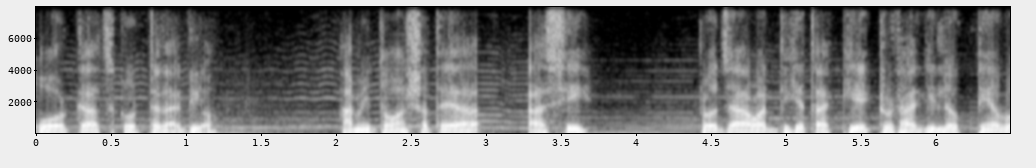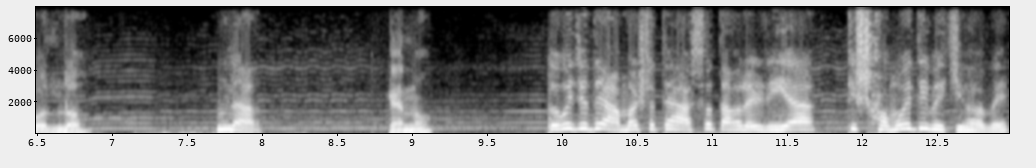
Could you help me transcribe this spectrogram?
ওর কাজ করতে লাগল। আমি তোমার সাথে আ- আসি। রোজা আমার দিকে তাকিয়ে একটু রাগি লোক নিয়ে বলল না। কেন? তুমি যদি আমার সাথে আসো তাহলে রিয়া কি সময় দিবে কীভাবে?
